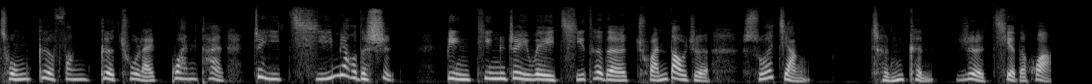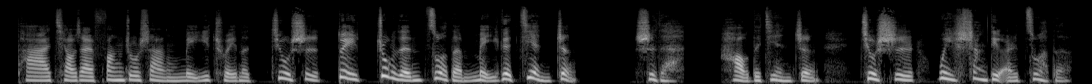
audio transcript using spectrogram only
从各方各处来观看这一奇妙的事，并听这位奇特的传道者所讲诚恳热切的话。他敲在方舟上每一锤呢，就是对众人做的每一个见证。是的，好的见证。就是为上帝而做的，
